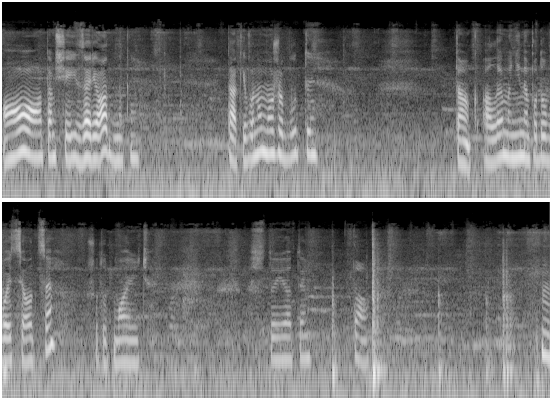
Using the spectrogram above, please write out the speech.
О, там ще і зарядники. Так, і воно може бути. Так, але мені не подобається оце, що тут мають стояти. Так. Хм.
